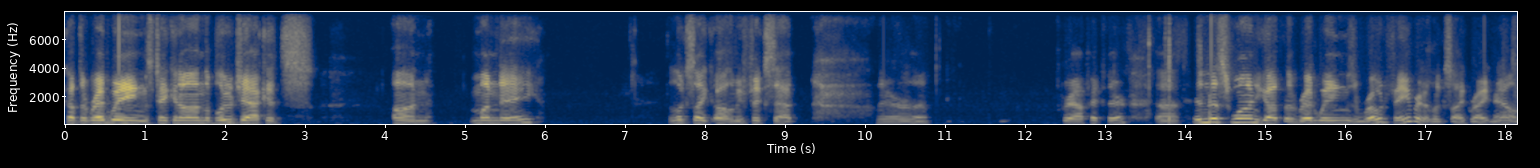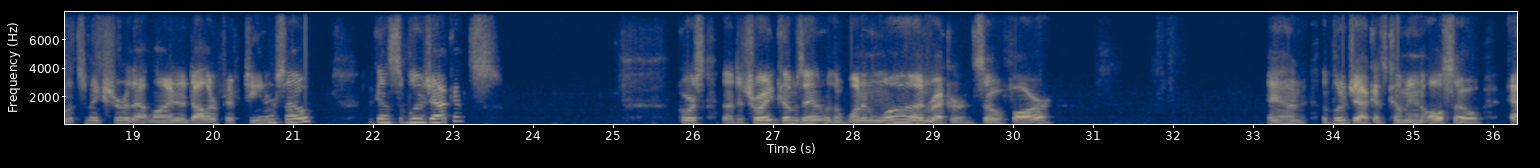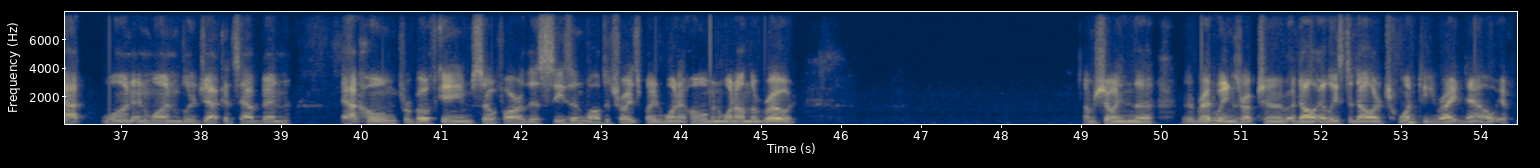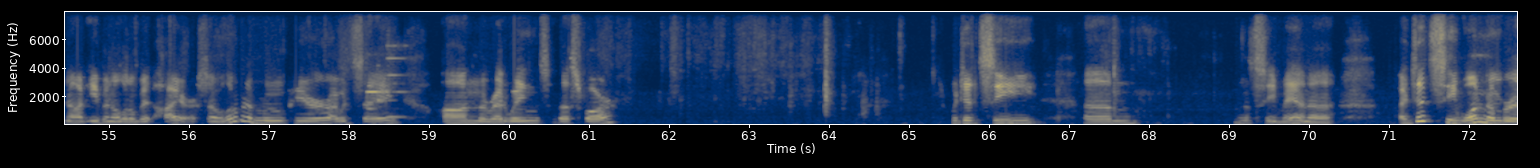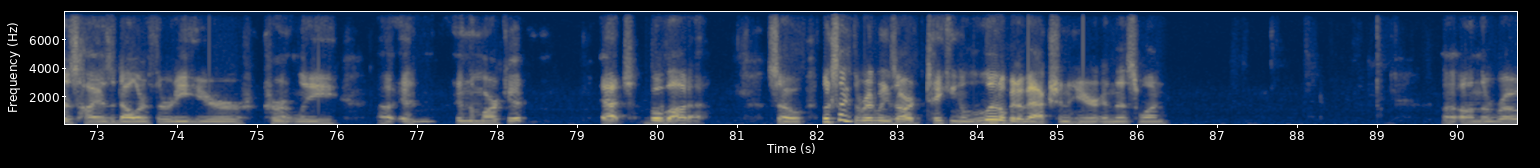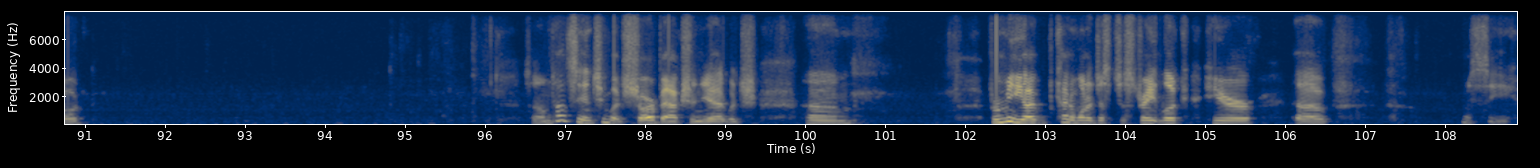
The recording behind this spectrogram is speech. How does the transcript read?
got the Red Wings taking on the Blue Jackets on Monday. It looks like, oh, let me fix that there, the graphic there. Uh, in this one, you got the Red Wings road favorite, it looks like right now. Let's make sure that line at a dollar fifteen or so against the Blue Jackets. Of course, uh, Detroit comes in with a one and one record so far. And the Blue Jackets come in also at one and one. Blue Jackets have been at home for both games so far this season, while Detroit's played one at home and one on the road. I'm showing the, Red Wings are up to a dollar, at least a dollar twenty right now, if not even a little bit higher. So a little bit of move here, I would say, on the Red Wings thus far. We did see, um, let's see, man, uh, I did see one number as high as a dollar thirty here currently uh, in in the market at Bovada. So looks like the Red Wings are taking a little bit of action here in this one uh, on the road. So I'm not seeing too much sharp action yet, which um, for me, I kind of want to just a straight look here. Uh, let's see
